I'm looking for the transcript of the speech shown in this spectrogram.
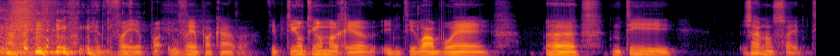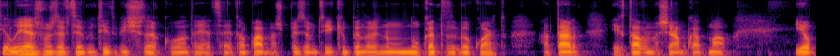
Não, não, não, não, não. Eu levei-a para casa. Tipo, tinha, eu tinha uma rede e meti lá boé. ah, meti. Já não sei, meti lesmas, deve ter metido bichos da conta e etc. Opa, mas depois eu meti aquilo, pendurei num, num canto do meu quarto à tarde e estava-me a cheirar um bocado mal. E eu,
